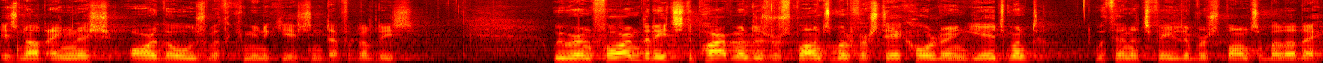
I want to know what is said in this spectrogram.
is not English or those with communication difficulties. We were informed that each department is responsible for stakeholder engagement within its field of responsibility.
